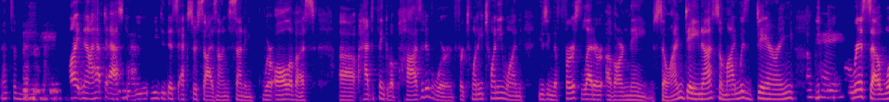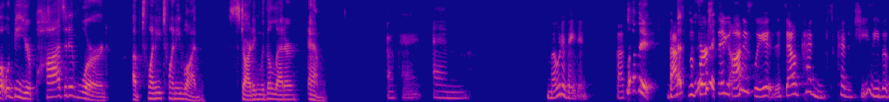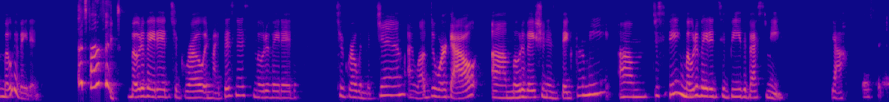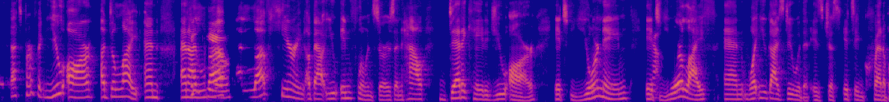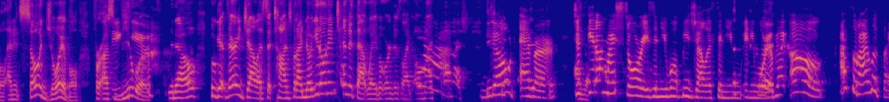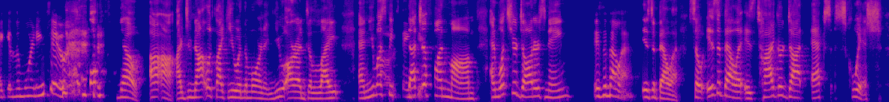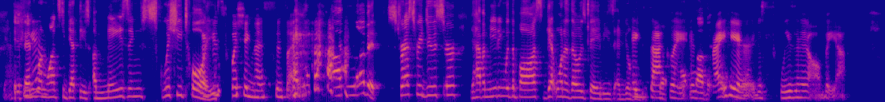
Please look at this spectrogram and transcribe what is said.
That's amazing. All right, now I have to ask you. We, we did this exercise on Sunny where all of us uh, had to think of a positive word for 2021 using the first letter of our name. So I'm Dana. So mine was daring. Okay. Marissa, what would be your positive word of 2021, starting with the letter M? Okay. M. Motivated. That's love it. That's, that's the perfect. first thing. Honestly, it, it sounds kind of kind of cheesy, but motivated. That's perfect. Motivated to grow in my business. Motivated to grow in the gym. I love to work out. Um, motivation is big for me. Um, just being motivated to be the best me. Yeah. Perfect. That's perfect. You are a delight. And and Thank I love you. I love hearing about you influencers and how dedicated you are. It's your name, it's yeah. your life and what you guys do with it is just it's incredible and it's so enjoyable for us Thank viewers, you. you. know, who get very jealous at times, but I know you don't intend it that way, but we're just like, "Oh yeah. my gosh." Don't ever just get on my stories and you won't be jealous any, anymore. You'll be like, oh, that's what I look like in the morning too. no, uh-uh. I do not look like you in the morning. You are a delight and you must oh, be such you. a fun mom. And what's your daughter's name? Isabella. Isabella. So Isabella is tiger.x squish. Yes, if anyone is. wants to get these amazing squishy toys. I've been squishing this since I I love it. Stress reducer. You have a meeting with the boss, get one of those babies and you'll be Exactly. Love it. Right here. Just squeezing it all. But yeah.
